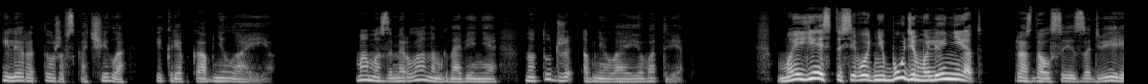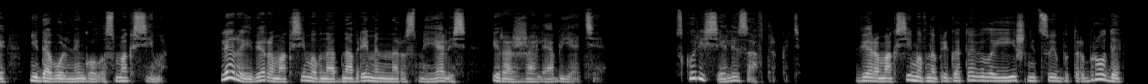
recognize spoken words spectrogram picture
и Лера тоже вскочила и крепко обняла ее. Мама замерла на мгновение, но тут же обняла ее в ответ. «Мы есть-то сегодня будем или нет?» — раздался из-за двери недовольный голос Максима. Лера и Вера Максимовна одновременно рассмеялись и разжали объятия. Вскоре сели завтракать. Вера Максимовна приготовила яичницу и бутерброды,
